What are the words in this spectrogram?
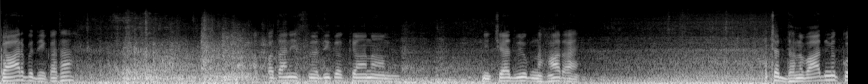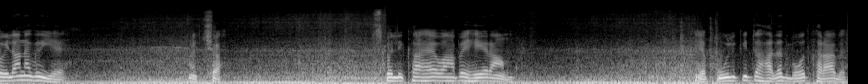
कार पे देखा था। अब पता नहीं इस नदी का क्या नाम है। नीचे आदमी लोग नहा रहा है। अच्छा धनबाद में कोयला नगरी है। अच्छा इस पर लिखा है वहाँ पे हे राम यह पुल की तो हालत बहुत ख़राब है।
